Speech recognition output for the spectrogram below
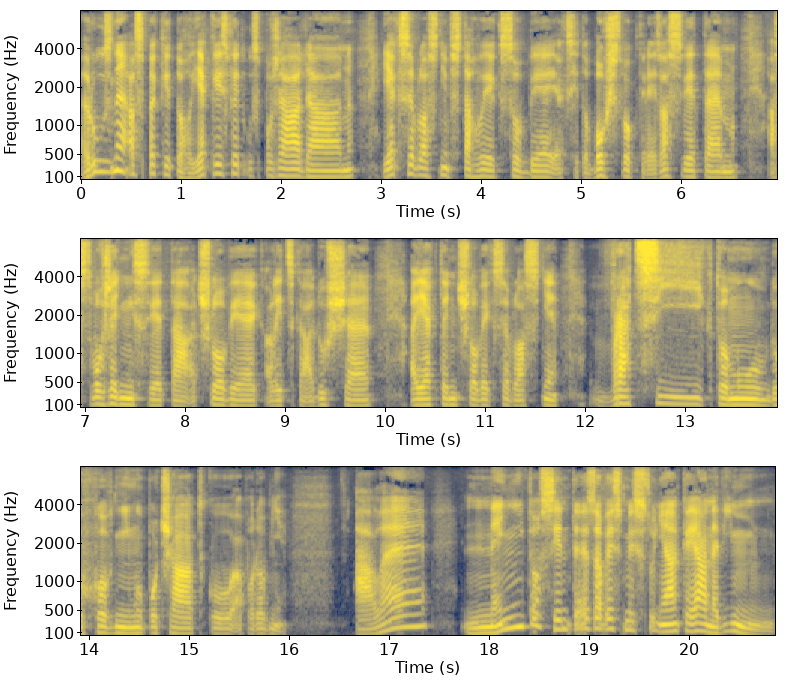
různé aspekty toho, jak je svět uspořádán, jak se vlastně vztahuje k sobě, jak si to božstvo, které je za světem a stvoření světa a člověk a lidská duše a jak ten člověk se vlastně vrací k tomu duchovnímu počátku a podobně. Ale není to syntéza ve smyslu nějaké, já nevím,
